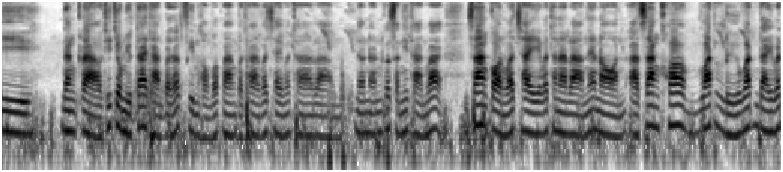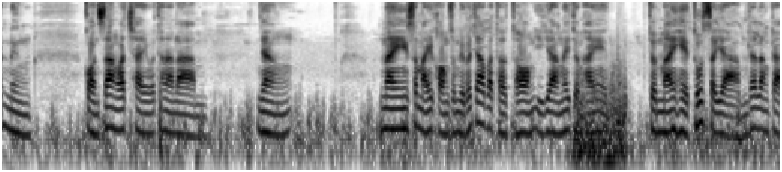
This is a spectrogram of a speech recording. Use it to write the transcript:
ดีย์ดังกล่าวที่จมอยู่ใต้ฐานประทักษิณของพระปางประธานวัดชัยวัฒนารามแล้วนั้นก็สันนิษฐานว่าสร้างก่อนวัดชัยวัฒนารามแน่นอน อาจสร้างครอวัดหรือวัดใดวัดหนึ่ง ก่อนสร้างวัดชัยวัฒนาราม อย่างในสมัยของสมเด็จพระเจ้าปฐทองอีกอย่างในจดหมายเหตุจดหมายเหตุทูตสยาม และลังกา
